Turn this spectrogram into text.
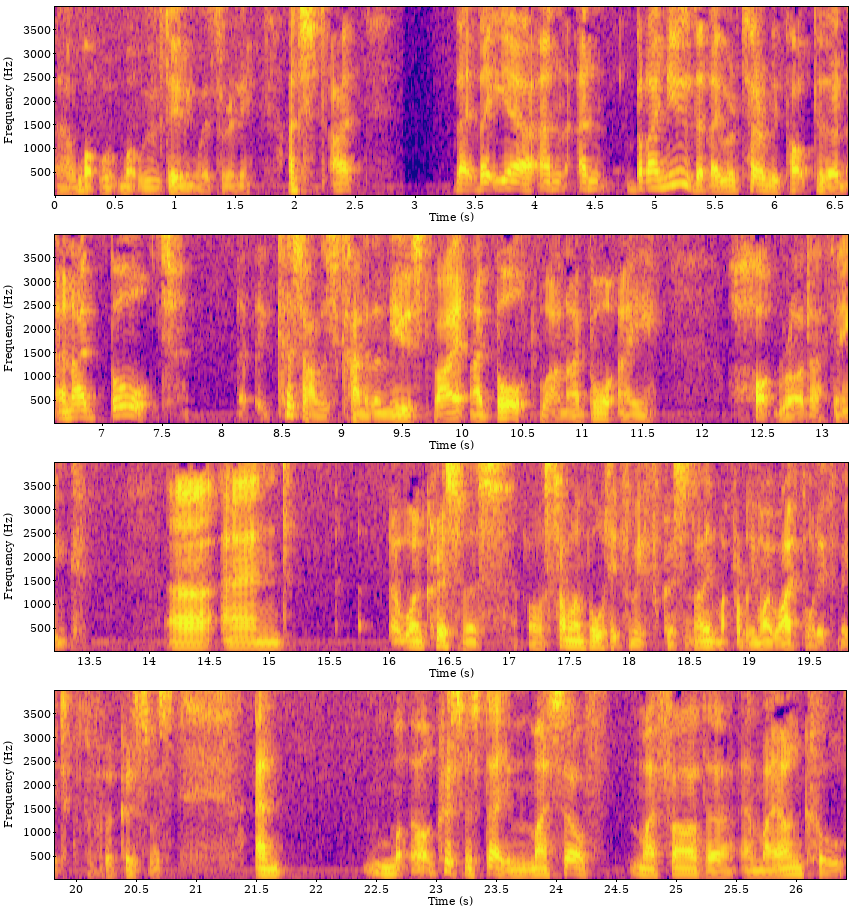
uh, what what we were dealing with. Really, I just I. They, they, yeah, and, and but I knew that they were terribly popular, and, and I bought because I was kind of amused by it, I bought one. I bought a hot rod, I think, uh, and at one Christmas, or someone bought it for me for Christmas. I think my, probably my wife bought it for me to, for Christmas. And on Christmas Day, myself, my father, and my uncle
